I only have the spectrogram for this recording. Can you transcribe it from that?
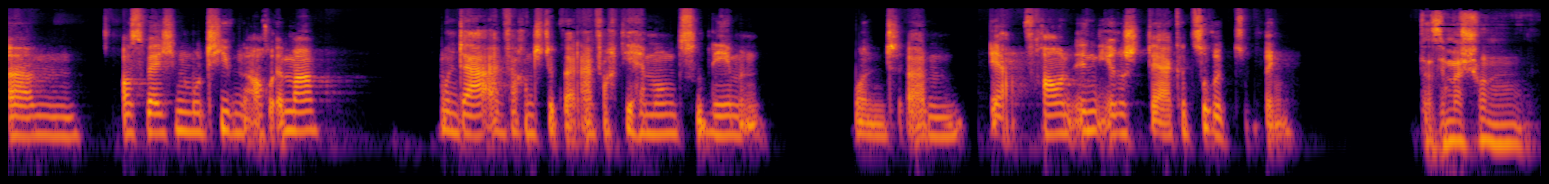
ähm, aus welchen Motiven auch immer. Und da einfach ein Stück weit einfach die Hemmung zu nehmen und ähm, ja, Frauen in ihre Stärke zurückzubringen. Da sind wir schon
